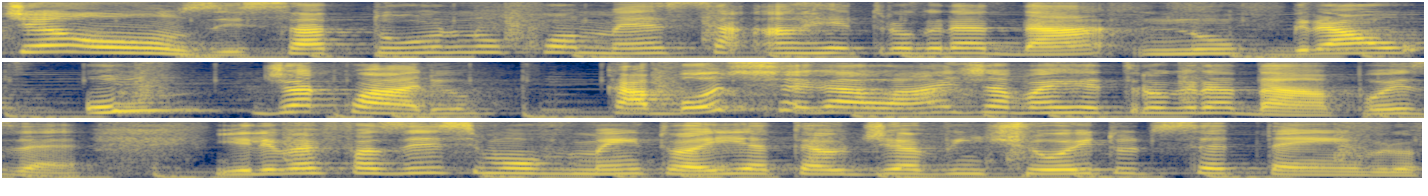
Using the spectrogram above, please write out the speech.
Dia 11, Saturno começa a retrogradar no grau 1 de Aquário. Acabou de chegar lá e já vai retrogradar, pois é. E ele vai fazer esse movimento aí até o dia 28 de setembro,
